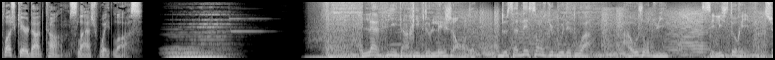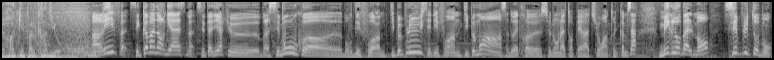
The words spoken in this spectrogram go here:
plushcare.com slash. La vie d'un riff de légende, de sa naissance du bout des doigts à aujourd'hui, c'est l'historif sur Rock et Folk Radio. Un riff, c'est comme un orgasme, c'est-à-dire que bah, c'est bon quoi. Euh, Bon, des fois un petit peu plus et des fois un petit peu moins, hein. ça doit être euh, selon la température un truc comme ça. Mais globalement, c'est plutôt bon.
